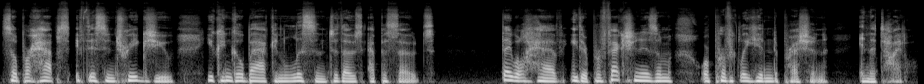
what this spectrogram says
So perhaps if this intrigues you, you can go back and listen to those episodes. They will have either perfectionism or perfectly hidden depression in the title.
